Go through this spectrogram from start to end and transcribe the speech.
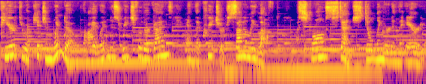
peered through a kitchen window. The eyewitness reached for their guns, and the creature suddenly left. A strong stench still lingered in the area.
